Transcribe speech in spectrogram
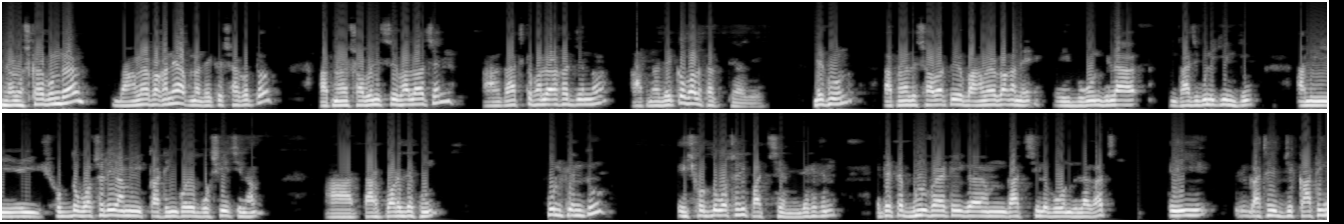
নমস্কার বন্ধুরা, বাংলা বাগানে আপনাদেরকে স্বাগত। আপনারা সবাই নিশ্চয়ই ভালো আছেন। আর গাছকে ভালো রাখার জন্য আপনাদেরকেও ভালো থাকতে হবে। দেখুন, আপনাদের সবার প্রিয় বাংলার বাগানে এই বগনভিলা গাছগুলি কিন্তু আমি এই চোদ্দ বছরেই আমি কাটিং করে বসিয়েছিলাম। আর তারপরে দেখুন, ফুল কিন্তু এই চোদ্দ বছরই পাচ্ছি আমি। দেখেছেন? এটা একটা ব্লু ভ্যারাইটি গাছ ছিল বগনভিলা গাছ। এই গাছের যে কাটিং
